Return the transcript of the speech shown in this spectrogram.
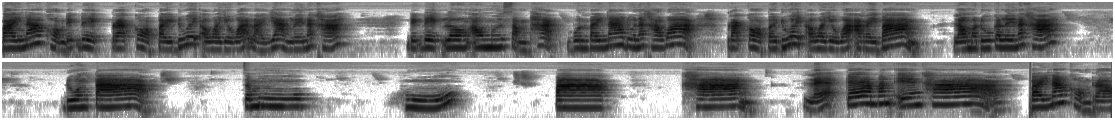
ใบหน้าของเด็กๆประกอบไปด้วยอวัยวะหลายอย่างเลยนะคะ เด็กๆลองเอามือสัมผัสบนใบหน้าดูนะคะว่า ประกอบไปด้วยอวัยวะอะไรบ้าง เรามาดูกันเลยนะคะ ดวงตา จมูก หู ปาก คาง และแก้มนั่นเองค่ะ ใบหน้าของเรา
